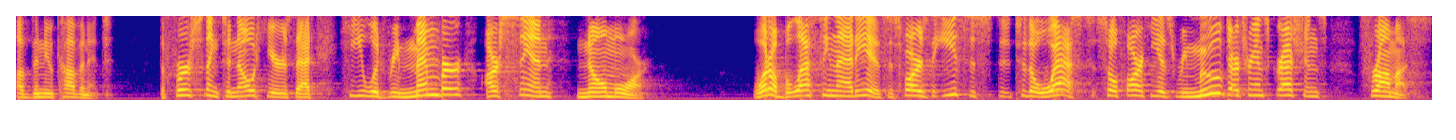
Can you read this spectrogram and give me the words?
of the new covenant. The first thing to note here is that he would remember our sin no more. What a blessing that is. As far as the east is to the west, so far he has removed our transgressions from us.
